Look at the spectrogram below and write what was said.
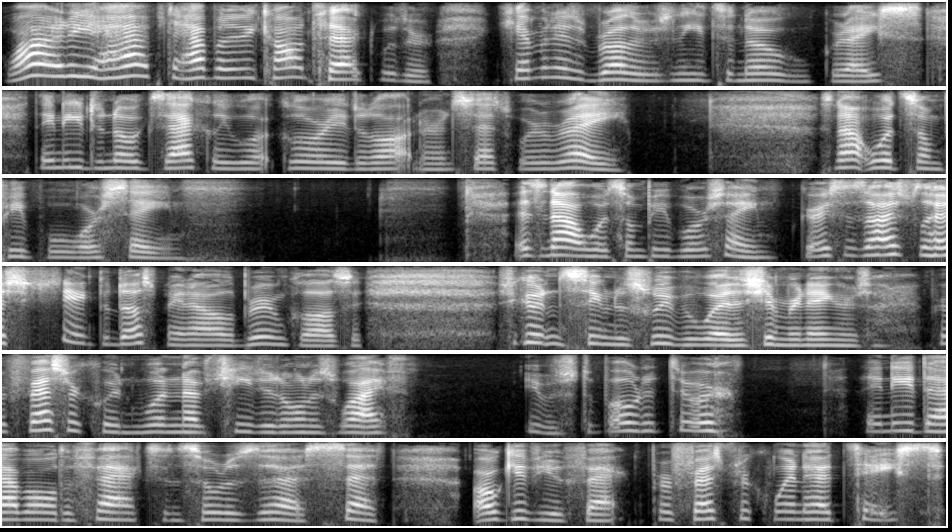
Why do you have to have any contact with her? Cam and his brothers need to know, Grace. They need to know exactly what Gloria DeLauter and Seth were to Ray. It's not what some people are saying. It's not what some people are saying. Grace's eyes flashed. She yanked the dustpan out of the broom closet. She couldn't seem to sweep away the shimmering angers. Professor Quinn wouldn't have cheated on his wife. He was devoted to her. They need to have all the facts, and so does that. Seth, I'll give you a fact. Professor Quinn had taste.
